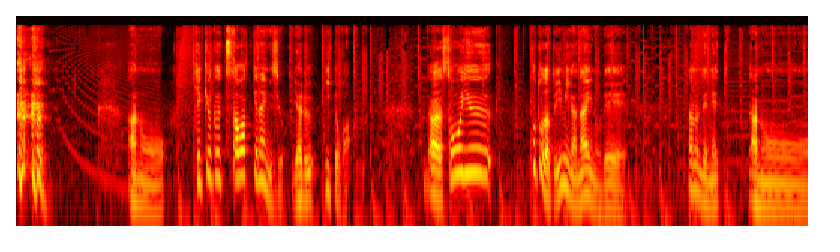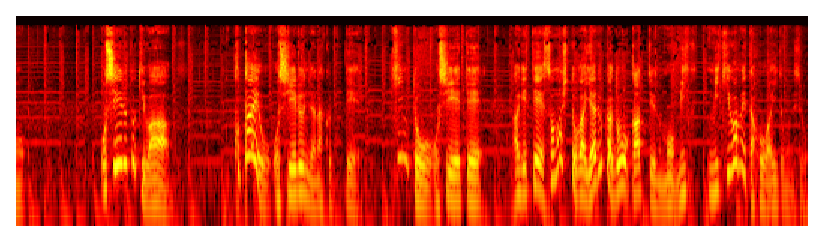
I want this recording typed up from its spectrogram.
あの結局伝わってないんですよやる意図が。だからそういうことだと意味がないのでなのでねあのー、教える時は答えを教えるんじゃなくってヒントを教えてあげてその人がやるかどうかっていうのも見極めた方がいいと思うんですよ。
